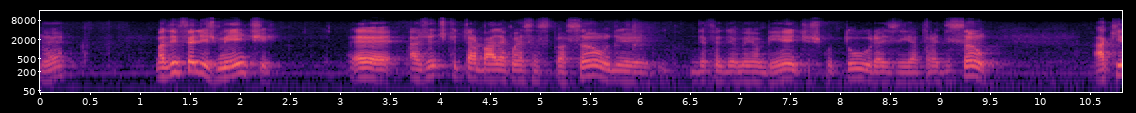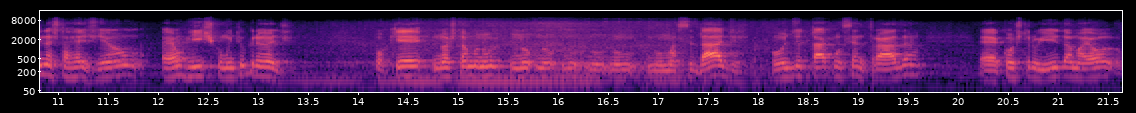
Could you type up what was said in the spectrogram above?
né? Mas infelizmente é, a gente que trabalha com essa situação de defender o meio ambiente, as culturas e a tradição, aqui nesta região é um risco muito grande, porque nós estamos num, num, numa cidade onde está concentrada é, construída a maior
